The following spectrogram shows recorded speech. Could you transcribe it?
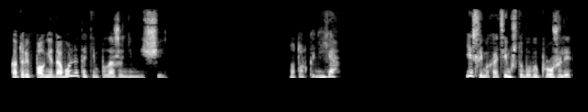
которые вполне довольны таким положением вещей. Но только не я. Если мы хотим, чтобы вы прожили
